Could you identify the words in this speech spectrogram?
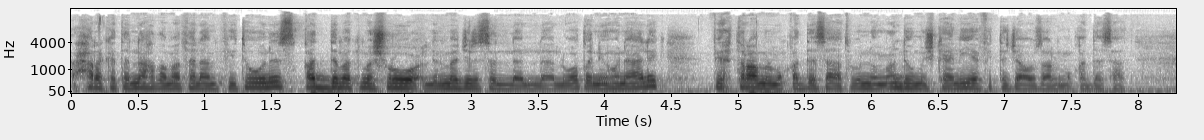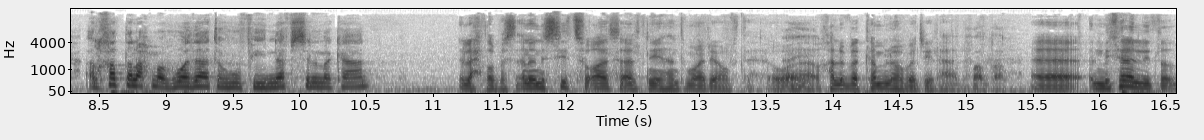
حركة النهضة مثلا في تونس قدمت مشروع للمجلس الوطني هنالك في احترام المقدسات وأنهم عندهم إشكالية في التجاوز على المقدسات. الخط الأحمر هو ذاته في نفس المكان؟ لحظة بس أنا نسيت سؤال سألتني أنت ما جاوبته وخلي بكمله وبجي لهذا تفضل. آه المثال اللي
